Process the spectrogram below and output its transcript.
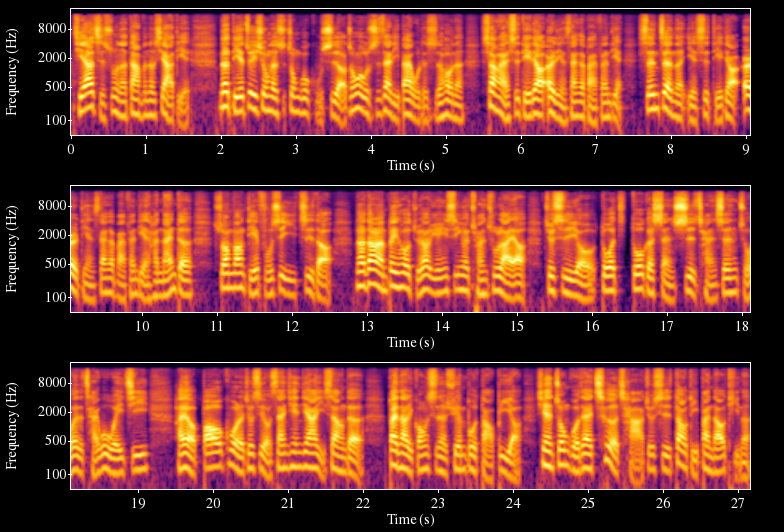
其他指数呢，大部分都下跌。那跌最凶的是中国股市哦。中国股市在礼拜五的时候呢，上海是跌掉二点三个百分点，深圳呢也是跌掉二点三个百分点，很难得双方跌幅是一致的。那当然背后主要原因是因为传出来哦，就是有多多个省市产生所谓的财务危机，还有包括了就是有三千家以上的。半导体公司呢宣布倒闭哦，现在中国在彻查，就是到底半导体呢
